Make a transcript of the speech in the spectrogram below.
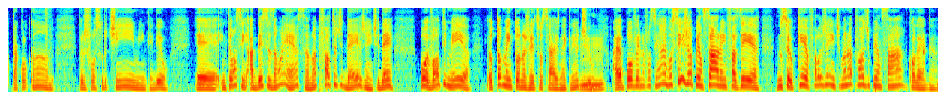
está colocando, pelo esforço do time, entendeu? É, então, assim, a decisão é essa, não é por falta de ideia, gente. Ideia. Pô, volta e meia. Eu também tô nas redes sociais, né? Que nem o tio. Uhum. Aí o povo vem e fala assim: ah, vocês já pensaram em fazer não sei o quê? Eu falo, gente, mas não é por falta de pensar, colega.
